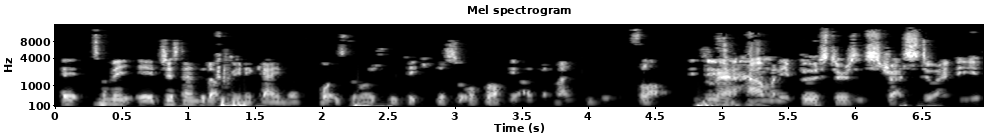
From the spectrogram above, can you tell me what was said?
it to me, it just ended up being a game of what is the most ridiculous sort of rocket I can make and fly. Yeah, How many boosters and stress do I need?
